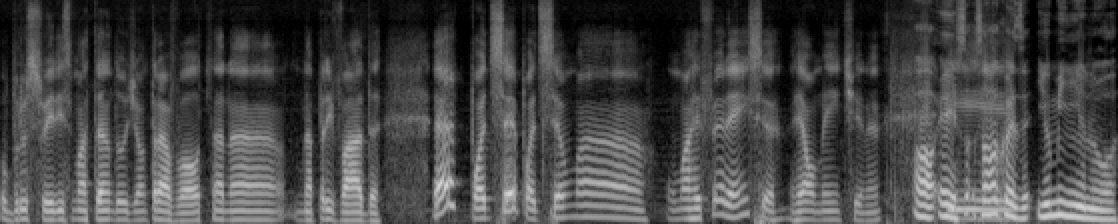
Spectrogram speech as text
o Bruce Willis matando o John Travolta na, na privada. É, pode ser, pode ser uma, uma referência realmente, né? Ó, ei, só, só uma E- coisa. E o menino, ó.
